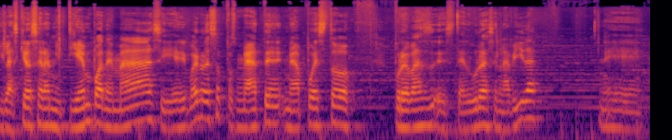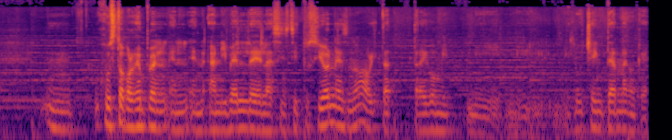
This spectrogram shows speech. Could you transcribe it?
y las quiero hacer a mi tiempo además. Y eh, bueno, eso pues me ha, me ha puesto pruebas este, duras en la vida. Eh, mm, justo por ejemplo en, a nivel de las instituciones, ¿no? Ahorita traigo mi, mi- mi- mi lucha interna con que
